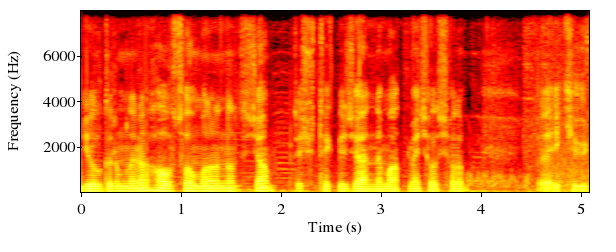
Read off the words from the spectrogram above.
yıldırımları hava savunmalarına atacağım. Bir de şu tekli cehenneme atmaya çalışalım. 2 3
